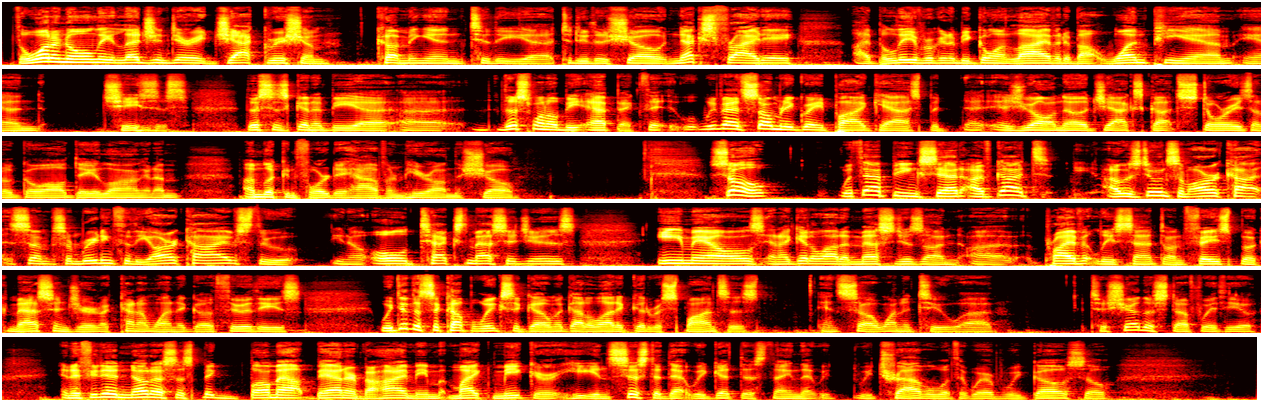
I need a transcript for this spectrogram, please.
the one and only legendary Jack Grisham coming in to the uh, to do the show next Friday. I believe we're going to be going live at about 1 p.m. And Jesus, this is going to be a, this one will be epic. We've had so many great podcasts, but uh, as you all know, Jack's got stories that'll go all day long, and I'm I'm looking forward to having him here on the show. So, with that being said, I've got I was doing some archive some some reading through the archives through you know old text messages emails and I get a lot of messages on uh, privately sent on Facebook Messenger, and I kind of wanted to go through these. We did this a couple weeks ago, and we got a lot of good responses, and so I wanted to uh, to share this stuff with you. And if you didn't notice this big bum out banner behind me, Mike Meeker, he insisted that we get this thing, that we we travel with it wherever we go. So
